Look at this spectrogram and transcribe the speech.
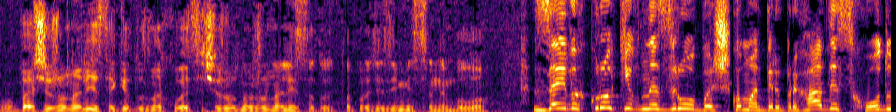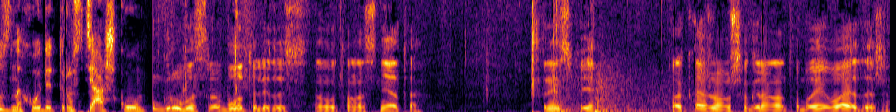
Ну, перші журналісти, які тут знаходяться, ще жодного журналіста тут на протязі місяця не було. Зайвих кроків не зробиш. Командир бригади сходу знаходить розтяжку. Грубо сработали, то есть ну, вот она снята. В принципе, покажу вам, что граната боевая даже.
